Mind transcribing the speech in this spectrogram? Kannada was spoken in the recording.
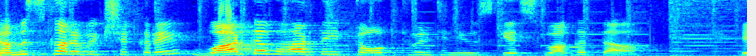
ನಮಸ್ಕಾರ ವೀಕ್ಷಕರೇ, ವಾರ್ತಾ ಭಾರತಿ ಟಾಪ್ ಟ್ವೆಂಟಿ ನ್ಯೂಸ್ಗೆ ಸ್ವಾಗತ.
